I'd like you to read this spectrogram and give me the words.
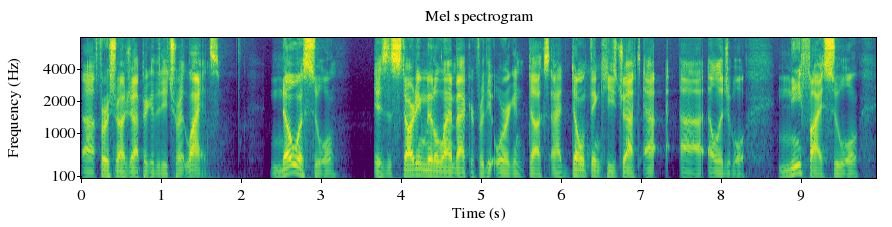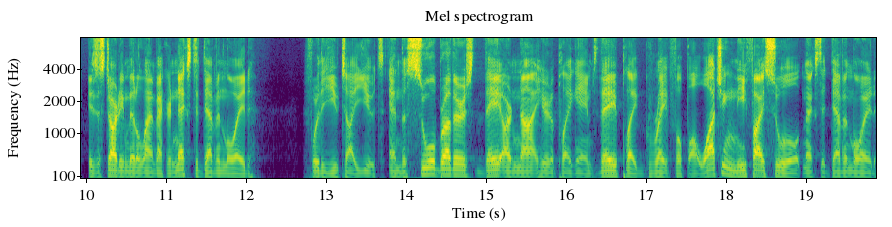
uh, first round draft pick of the Detroit Lions. Noah Sewell is the starting middle linebacker for the Oregon Ducks, and I don't think he's draft uh, uh, eligible. Nephi Sewell is a starting middle linebacker next to Devin Lloyd for the Utah Utes. And the Sewell brothers, they are not here to play games. They play great football. Watching Nephi Sewell next to Devin Lloyd,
